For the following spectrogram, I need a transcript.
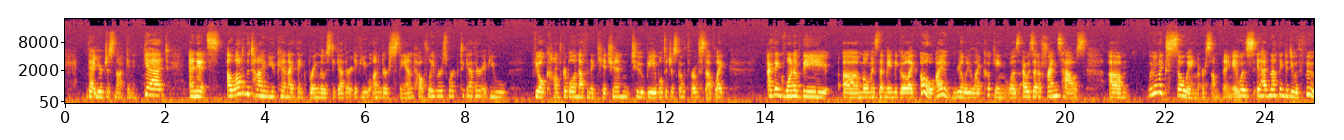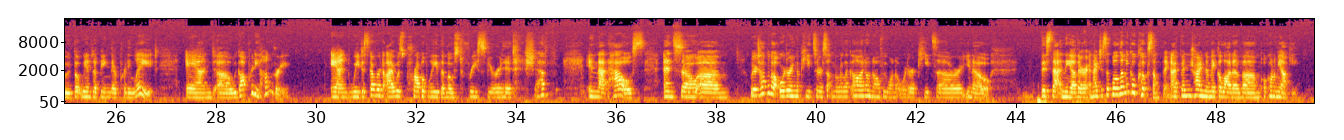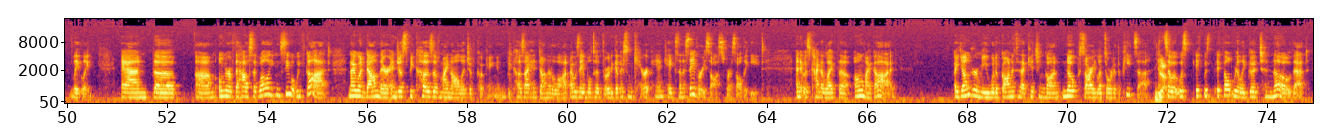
that you're just not going to get. And it's a lot of the time you can, I think, bring those together if you understand how flavors work together. If you feel comfortable enough in a kitchen to be able to just go throw stuff like I think one of the uh, moments that made me go like, oh, I really like cooking was I was at a friend's house. Um, we were like sewing or something. It was it had nothing to do with food, but we ended up being there pretty late, and uh, we got pretty hungry. And we discovered I was probably the most free spirited chef in that house. And so um, we were talking about ordering a pizza or something, but we're like, oh, I don't know if we want to order a pizza or, you know, this, that, and the other. And I just said, well, let me go cook something. I've been trying to make a lot of um, okonomiyaki lately. And the um, owner of the house said, well, you can see what we've got. And I went down there, and just because of my knowledge of cooking and because I had done it a lot, I was able to throw together some carrot pancakes and a savory sauce for us all to eat. And it was kind of like the, oh my God. A younger me would have gone into that kitchen, gone, nope, sorry, let's order the pizza. Yeah. And so it was, it was, it felt really good to know that,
